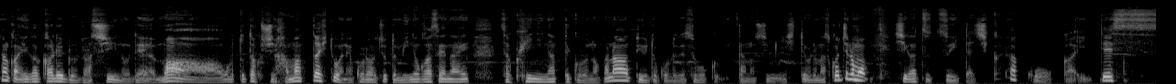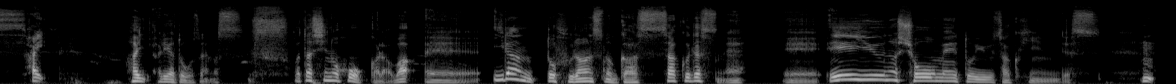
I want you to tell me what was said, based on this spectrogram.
なんか描かれるらしいので、まあ、オットタクシーハマった人はね、これはちょっと見逃せない作品になってくるのかなというところですごく楽しみにしております。こちらも4月1日から公開です。はい。はい、ありがとうございます。私の方からは、えーイランとフランスの合作ですね。えー英雄の証明という作品です。うん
